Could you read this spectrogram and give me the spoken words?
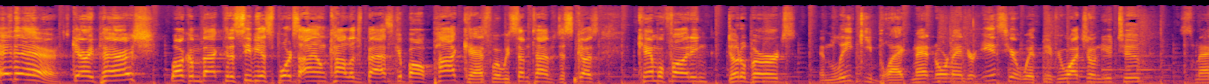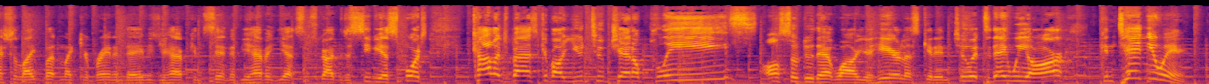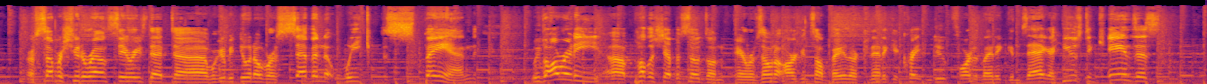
Hey there, it's Gary Parrish. Welcome back to the CBS Sports Eye on College Basketball podcast, where we sometimes discuss camel fighting, dodo birds, and leaky black. Matt Norlander is here with me. If you're watching on YouTube, smash the like button like you're Brandon Davies. You have consent. And If you haven't yet, subscribe to the CBS Sports College Basketball YouTube channel. Please also do that while you're here. Let's get into it. Today we are continuing our summer shoot around series that uh, we're going to be doing over a seven week span. We've already uh, published episodes on Arizona, Arkansas, Baylor, Connecticut, Creighton, Duke, Florida Atlantic, Gonzaga, Houston, Kansas,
